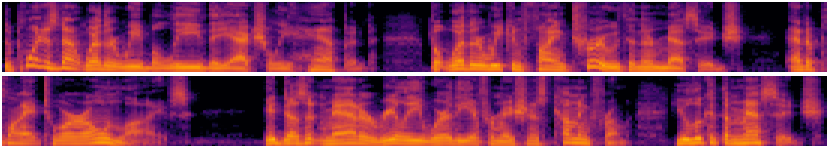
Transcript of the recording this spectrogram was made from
the point is not whether we believe they actually happened, but whether we can find truth in their message and apply it to our own lives. It doesn't matter really where the information is coming from. You look at the message.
